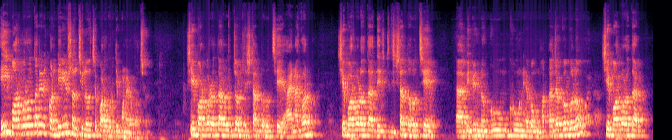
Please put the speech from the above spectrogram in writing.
এই বর্বরতার কন্টিনিউশন ছিল হচ্ছে পরবর্তী পনেরো বছর। সেই বর্বরতার উজ্জ্বল দৃষ্টান্ত হচ্ছে আয়নাঘর। সে বর্বরতার দৃষ্টান্ত হচ্ছে বিভিন্ন গুম, খুন এবং হত্যাযজ্ঞগুলো। সে বর্বরতার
